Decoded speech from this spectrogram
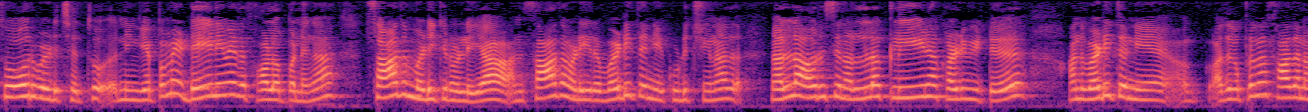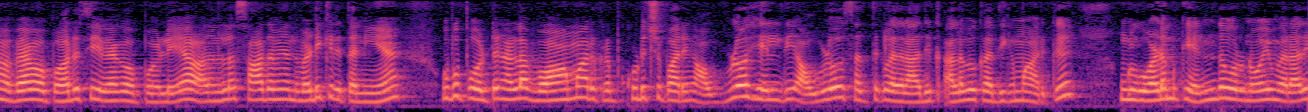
சோறு வடிச்ச தோ நீங்கள் எப்போவுமே டெய்லியுமே இதை ஃபாலோ பண்ணுங்கள் சாதம் வடிக்கிறோம் இல்லையா? அந்த சாதம் வடிக்கிற வடி தண்ணியை குடிச்சிங்கன்னா அது நல்லா அரிசி நல்லா க்ளீனாக கழுவிட்டு அந்த வடி தண்ணியை அதுக்கப்புறம் தான் சாதம் நம்ம வேக வைப்போம். அரிசியை வேக வைப்போம் இல்லையா? அது நல்லா சாதமே அந்த வடிக்கிற தண்ணியை உப்பு போட்டு நல்லா வாமாக இருக்கிறப்ப குடிச்சு பாருங்கள் அவ்வளோ ஹெல்தி அவ்வளோ சத்துக்கள் அதில் அதுக்கு அளவுக்கு அதிகமாக இருக்குது உங்களுக்கு உடம்புக்கு எந்த ஒரு நோயும் வராது.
